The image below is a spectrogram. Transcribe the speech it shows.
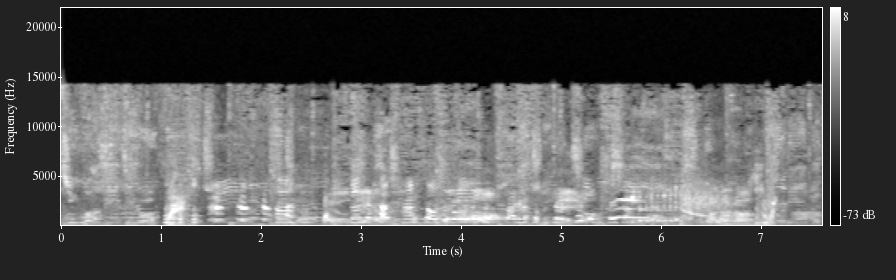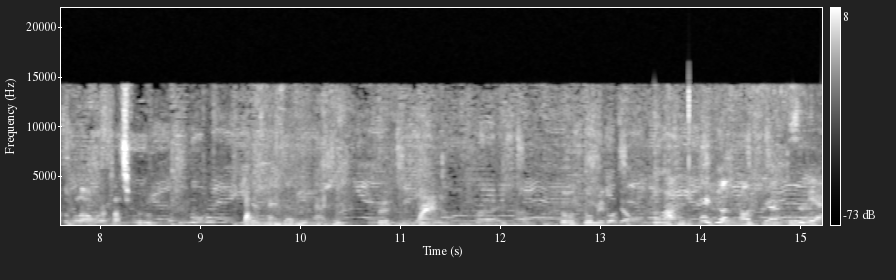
辛苦了。辛苦了。刚才喊他笑声，发生什么事儿？跟我们分享一下。刚刚说，我怎么了？我是杀青。一直开车可以发生。对，都都没躲掉。哇，太准了，老师，四点。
